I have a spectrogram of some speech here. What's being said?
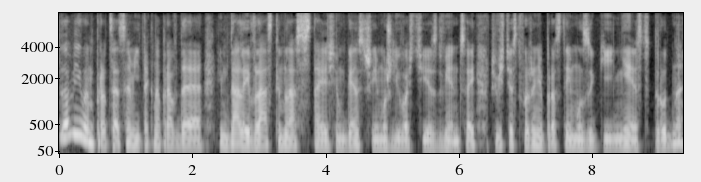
zawiłym procesem i tak naprawdę im dalej w las, tym las staje się gęstszy i możliwości jest więcej. Oczywiście stworzenie prostej muzyki nie jest trudne,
